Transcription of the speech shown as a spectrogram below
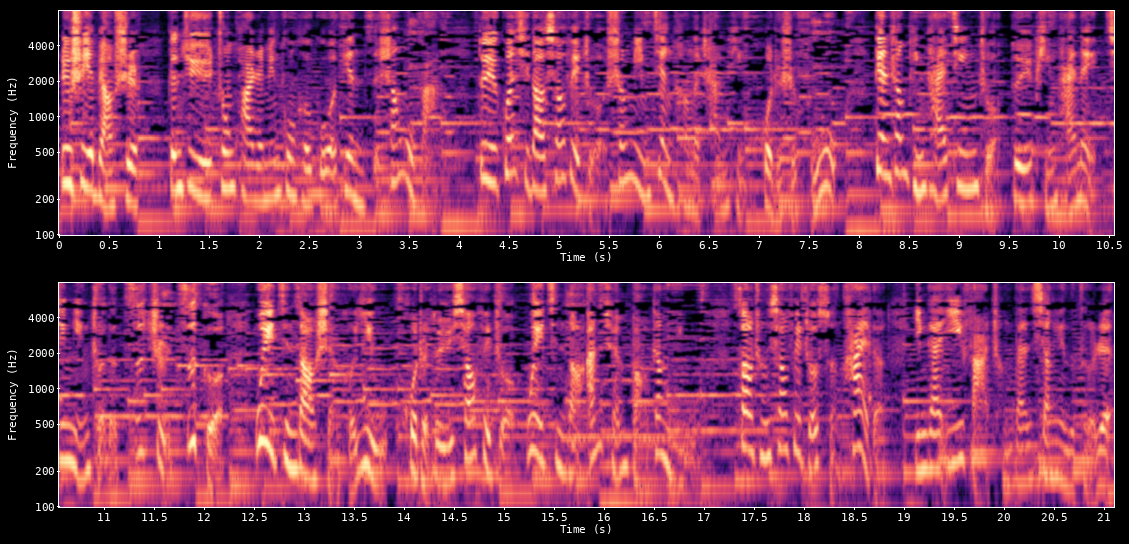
律师也表示，根据《中华人民共和国电子商务法》。对关系到消费者生命健康的产品或者是服务，电商平台经营者对于平台内经营者的资质资格未尽到审核义务，或者对于消费者未尽到安全保障义务，造成消费者损害的，应该依法承担相应的责任。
